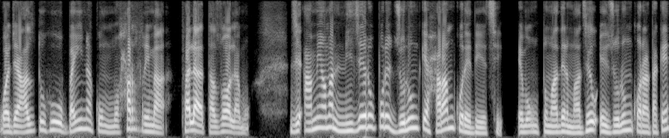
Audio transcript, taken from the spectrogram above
ওয়াজা আলতুহু বাইনাকুম মুহাররিমা ফালা তাজলামু যে, আমি আমার নিজের উপরে জুলুমকে হারাম করে দিয়েছি এবং তোমাদের মাঝেও এই জুলুম করাটাকে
